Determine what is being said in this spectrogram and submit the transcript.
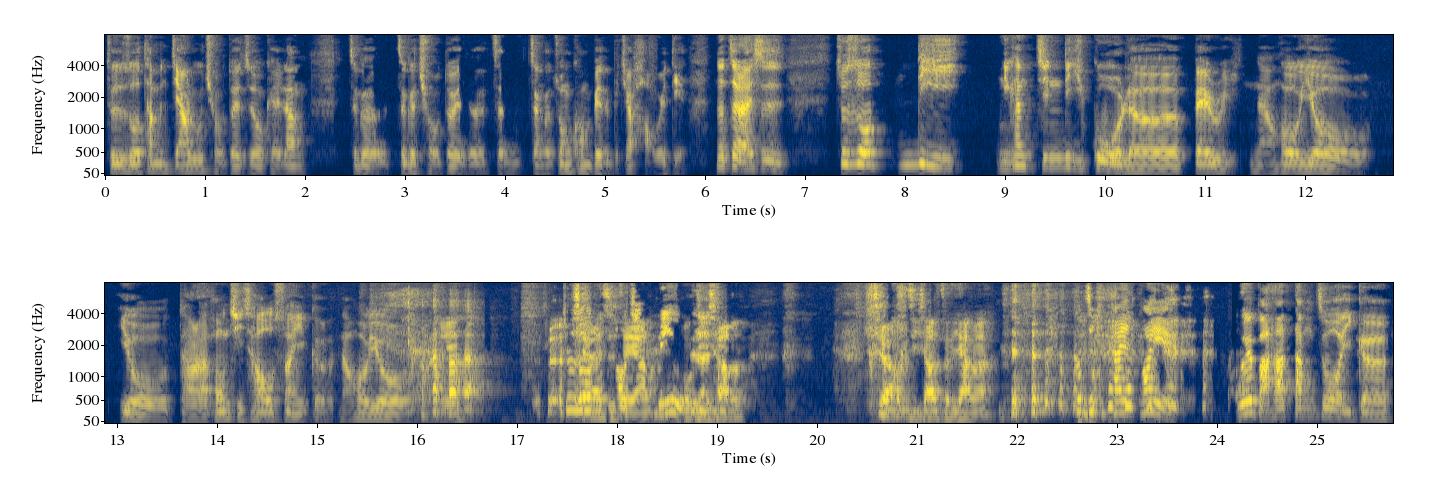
就是说他们加入球队之后可以让。这个这个球队的整整个状况变得比较好一点。那再来是，就是说历，你看经历过了 Barry，然后又又打了洪启超算一个，然后又，就是说是怎样？没有洪启超，现在洪启超怎样啊？他他也我也把他当做一个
